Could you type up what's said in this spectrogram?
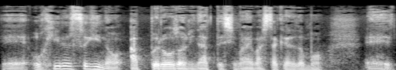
えお昼過ぎのアップロードになってしまいましたけれども、え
